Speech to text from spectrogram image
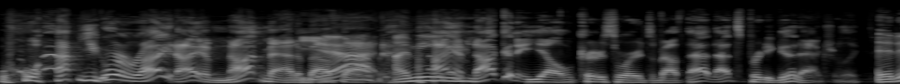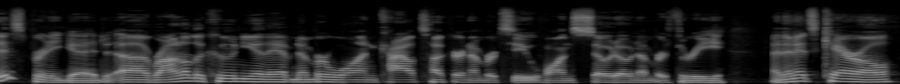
Wow, you were right. I am not mad about yeah. that. I mean, I am not going to yell curse words about that. That's pretty good, actually. It is pretty good. Uh, Ronald Acuna, they have number one. Kyle Tucker, number two. Juan Soto, number three. And then it's Carroll.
